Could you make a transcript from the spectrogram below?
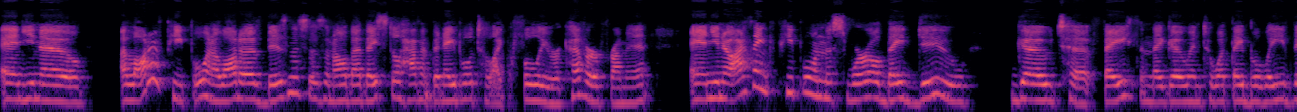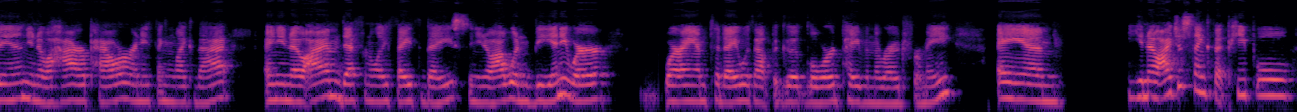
And, you know, a lot of people and a lot of businesses and all that they still haven't been able to like fully recover from it. And you know i think people in this world they do go to faith and they go into what they believe in you know a higher power or anything like that. And you know i am definitely faith based and you know i wouldn't be anywhere where i am today without the good lord paving the road for me. And you know i just think that people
